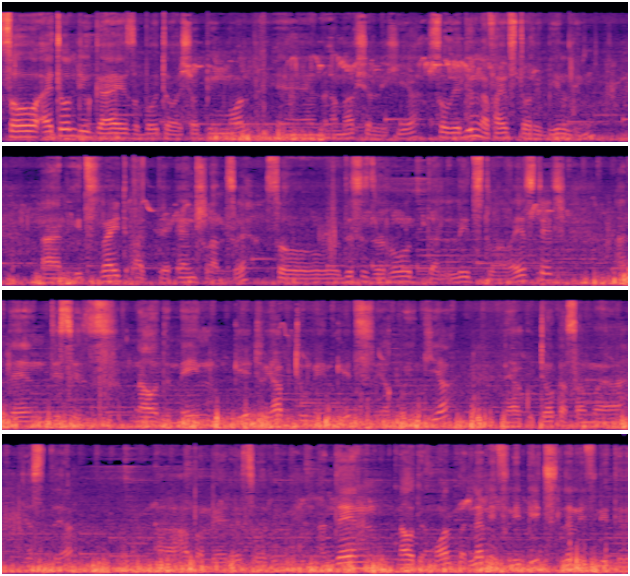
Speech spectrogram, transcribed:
So I told you guys about our shopping mall and I'm actually here. So we're doing a five story building and it's right at the entrance. Eh? So this is the road that leads to our estate and then this is now the main gate. We have two main gates ya kuingia na ya kutoka somewhere just there. Uh, hapa mbele, sorry. And then now the mall, but let me flip it. Let me flip the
